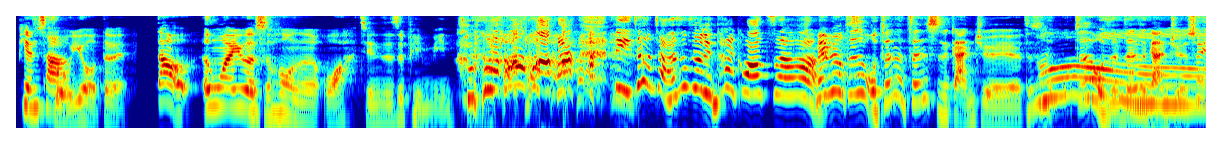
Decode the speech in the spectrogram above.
偏差左右。对，到 NYU 的时候呢，哇，简直是平民。你这样讲的是不是有点太夸张啊？没有没有，这是我真的真实感觉耶，这是、oh. 这是我真真实感觉。所以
